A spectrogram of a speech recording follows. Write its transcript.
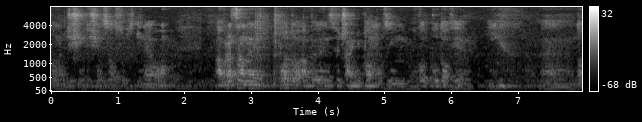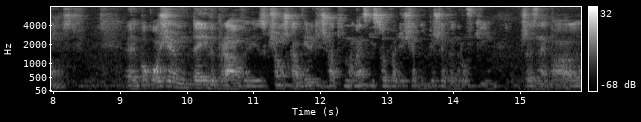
ponad 10 tysięcy osób zginęło. A wracamy po to, aby zwyczajnie pomóc im w odbudowie ich e, domostw. E, Pokłosiem tej wyprawy jest książka Wielki Szlak Himalajski 120 dni pieszej wędrówki przez Nepal.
